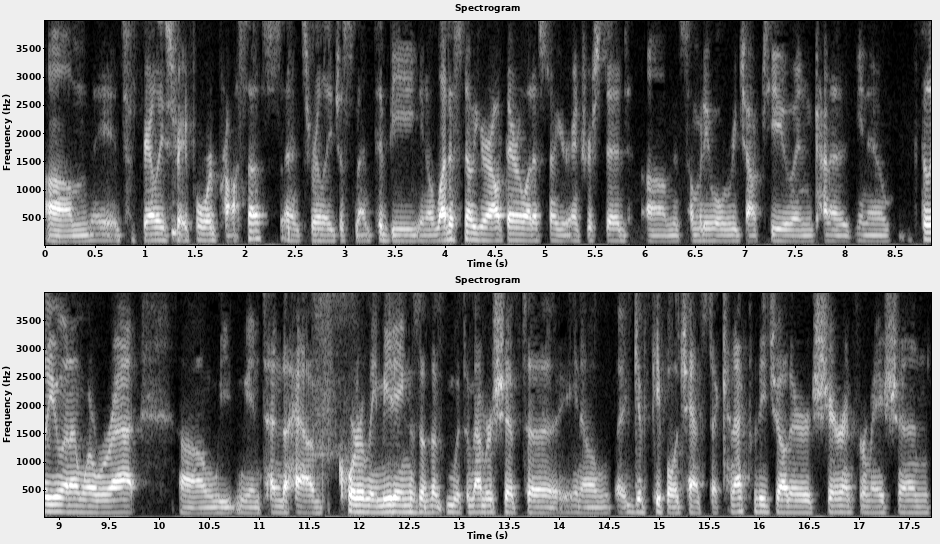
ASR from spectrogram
Um, it's a fairly straightforward process, and it's really just meant to be, you know, let us know you're out there, let us know you're interested, um, and somebody will reach out to you and kind of, you know, fill you in on where we're at. Uh, we, we intend to have quarterly meetings of the, with the membership to, you know, give people a chance to connect with each other, share information,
